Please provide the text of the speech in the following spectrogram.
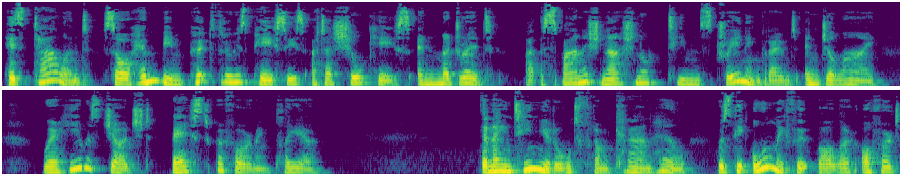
His talent saw him being put through his paces at a showcase in Madrid at the Spanish national team's training ground in July, where he was judged best performing player. The 19-year-old from Cranhill was the only footballer offered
